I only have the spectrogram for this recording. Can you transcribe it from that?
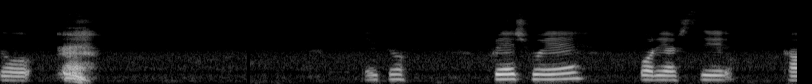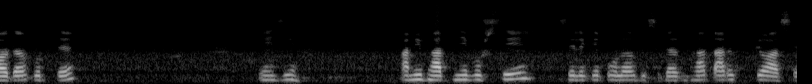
তো এই তো ফ্রেশ হয়ে পরে আসছি খাওয়া দাওয়া করতে। এই যে আমি ভাত নিয়ে বসছি, ছেলেকে পোলাও দিচ্ছি কারণ ভাত আর একটু আছে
